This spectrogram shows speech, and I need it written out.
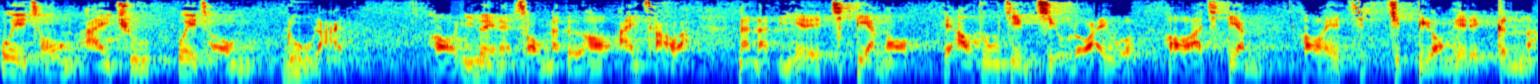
未从哀出，未从入来，哦，因为呢，从那个哈哀巢啊，咱那底下的一点哦，迄凹凸镜照落来有哦，啊一点哦，迄集集中迄个光啊，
